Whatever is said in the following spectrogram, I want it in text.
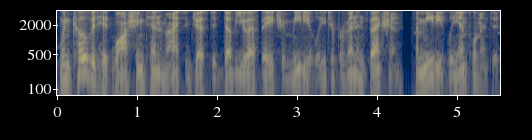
When COVID hit Washington and I suggested WFH immediately to prevent infection, immediately implemented.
